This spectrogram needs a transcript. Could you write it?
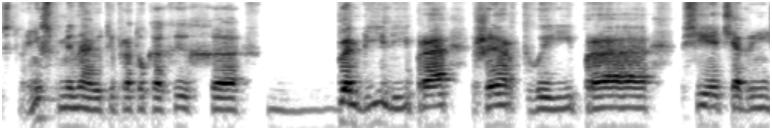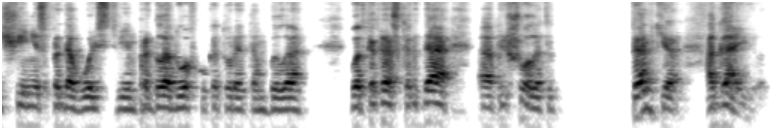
историю, они вспоминают и про то, как их э, бомбили, и про жертвы, и про все эти ограничения с продовольствием, про голодовку, которая там была. Вот как раз когда э, пришел этот танкер Агаю,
